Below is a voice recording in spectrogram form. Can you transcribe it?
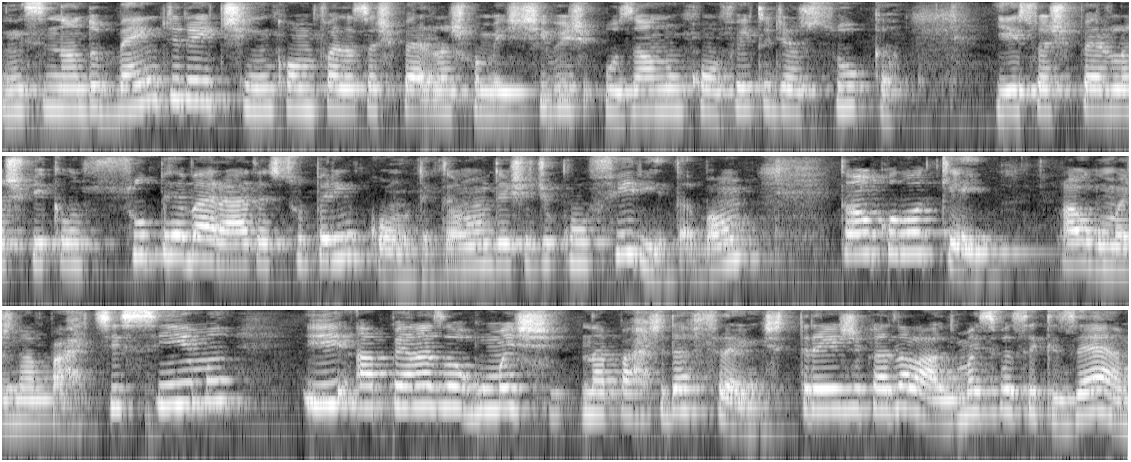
ensinando bem direitinho como fazer essas pérolas comestíveis usando um confeito de açúcar. E aí suas pérolas ficam super baratas, super em conta. Então não deixa de conferir, tá bom? Então eu coloquei algumas na parte de cima e apenas algumas na parte da frente. Três de cada lado. Mas se você quiser,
